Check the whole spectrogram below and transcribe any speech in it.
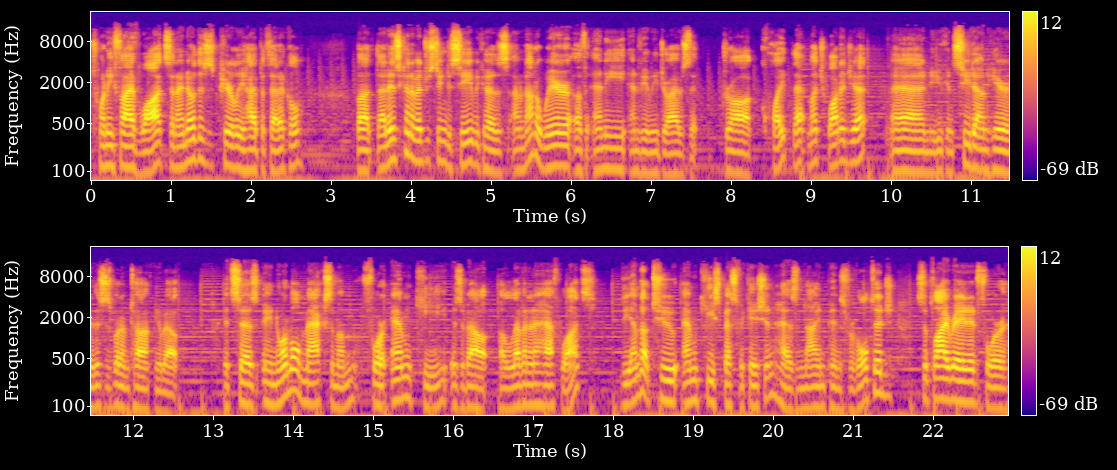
25 watts. And I know this is purely hypothetical, but that is kind of interesting to see because I'm not aware of any NVMe drives that draw quite that much wattage yet. And you can see down here, this is what I'm talking about. It says a normal maximum for M key is about 11.5 watts. The M.2 M key specification has 9 pins for voltage, supply rated for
